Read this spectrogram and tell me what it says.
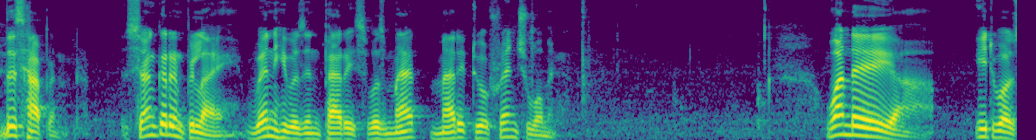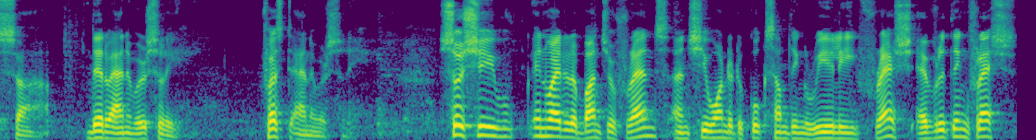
this happened. Shankaran Pillai, when he was in Paris, was married to a French woman. One day, uh, it was uh, their anniversary, first anniversary. So she invited a bunch of friends and she wanted to cook something really fresh, everything fresh.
